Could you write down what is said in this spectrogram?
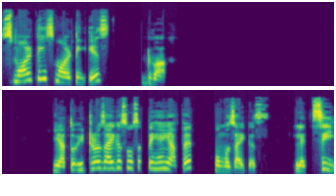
Small T small T is dwarf या तो हिट्रोजाइगस हो सकते हैं या फिर होमोजाइगस लेट्स सी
